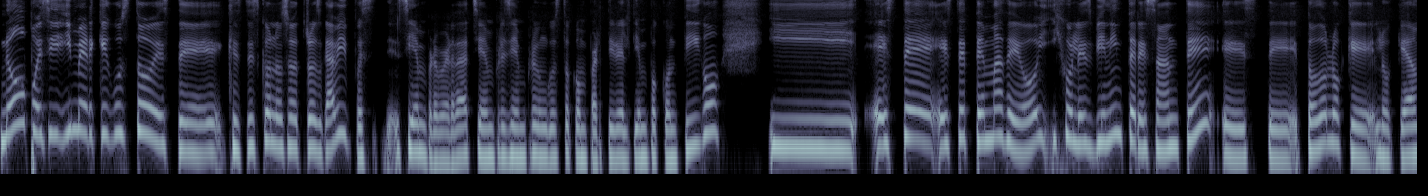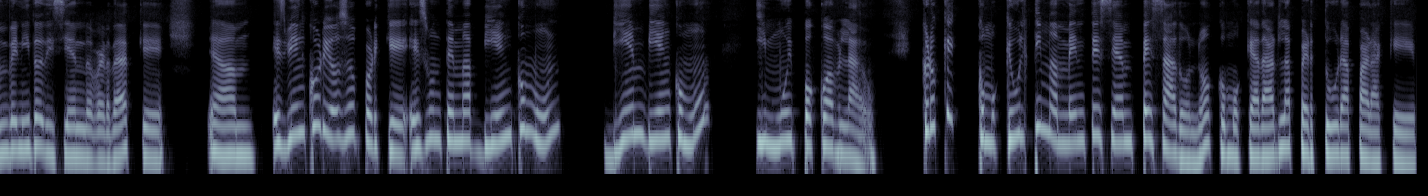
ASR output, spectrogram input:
no, pues sí, Imer, qué gusto este, que estés con nosotros, Gaby. Pues eh, siempre, ¿verdad? Siempre, siempre un gusto compartir el tiempo contigo. Y este, este tema de hoy, híjole, es bien interesante, este, todo lo que, lo que han venido diciendo, ¿verdad? Que es bien curioso porque es un tema bien común, bien, bien común y muy poco hablado. Creo que como que últimamente se ha empezado, ¿no? Como que a dar la apertura para que,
